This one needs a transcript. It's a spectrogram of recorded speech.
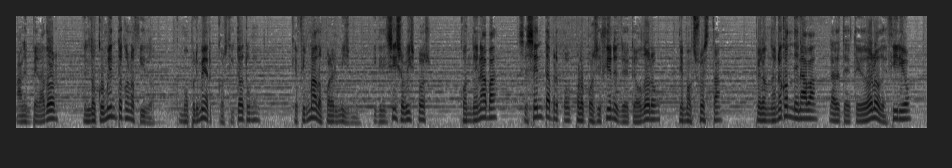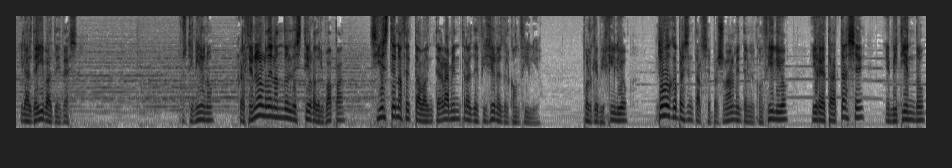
al emperador el documento conocido como primer Constitutum que firmado por él mismo y 16 obispos condenaba 60 proposiciones de Teodoro de Motsuesta, pero donde no condenaba las de Teodoro de Cirio y las de Ibas de Edesa. Justiniano reaccionó ordenando el destierro del Papa si éste no aceptaba íntegramente las decisiones del concilio, porque Vigilio tuvo que presentarse personalmente en el concilio y retractarse emitiendo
